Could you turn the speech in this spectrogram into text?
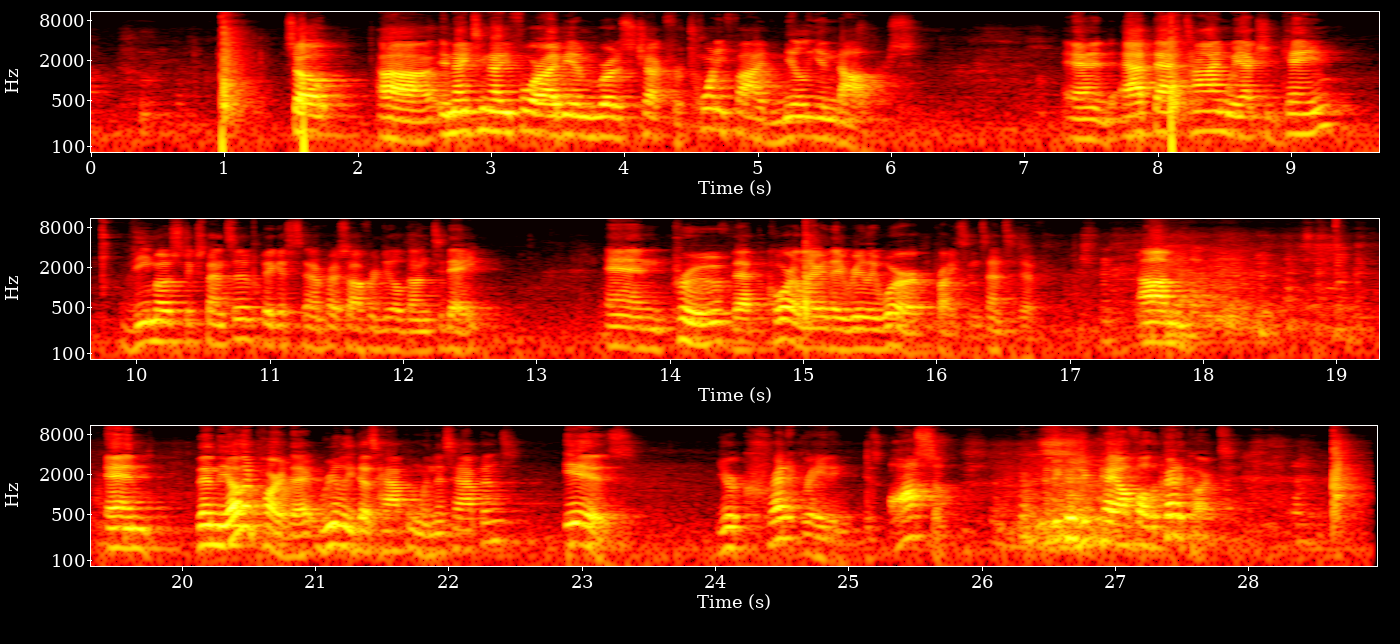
So uh, in 1994, IBM wrote us a check for $25 million. And at that time, we actually became the most expensive, biggest enterprise software deal done to date, and prove that the corollary, they really were price insensitive. Um, and then the other part that really does happen when this happens is your credit rating is awesome because you pay off all the credit cards.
